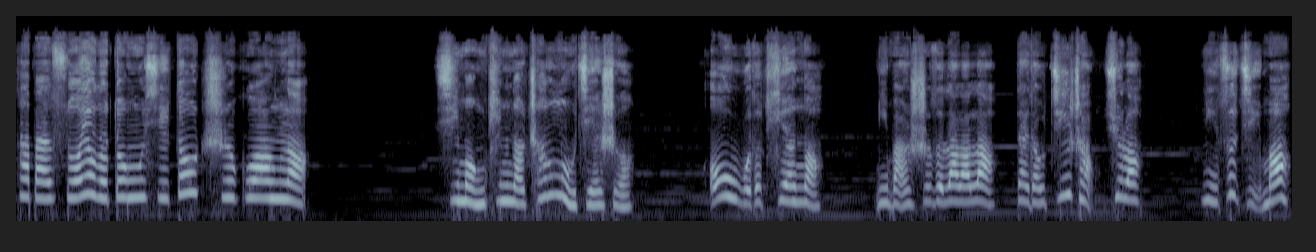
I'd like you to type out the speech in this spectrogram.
它把所有的东西都吃光了。西蒙听得瞠目结舌：“哦，我的天哪！你把狮子啦啦啦！”带到机场去了，你自己吗？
